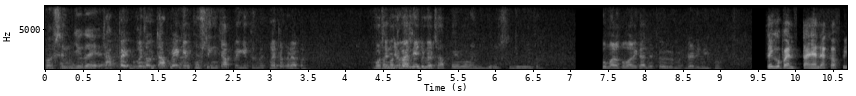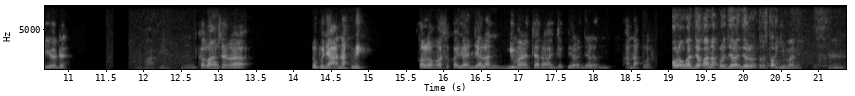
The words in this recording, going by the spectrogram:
bosen juga ya Capek, gue tau capek kayak pusing capek gitu gue, nggak tau kenapa. Tempat juga sih bener. capek emang anjing, bener setuju gitu. Gue malah kebalikannya tuh dari Niko. Tapi gue pengen tanya dah ke Vio dah. Udah mati ya. Hmm, Kalau misalnya lo punya anak nih, kalau nggak suka jalan-jalan, gimana cara ajak jalan-jalan anak lo? Kalau ngajak anak lo jalan-jalan terus ntar gimana? Hmm.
